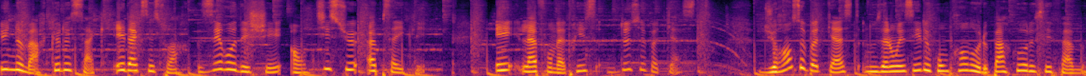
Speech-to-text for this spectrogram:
une marque de sacs et d'accessoires zéro déchet en tissu upcyclé, et la fondatrice de ce podcast. Durant ce podcast, nous allons essayer de comprendre le parcours de ces femmes,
